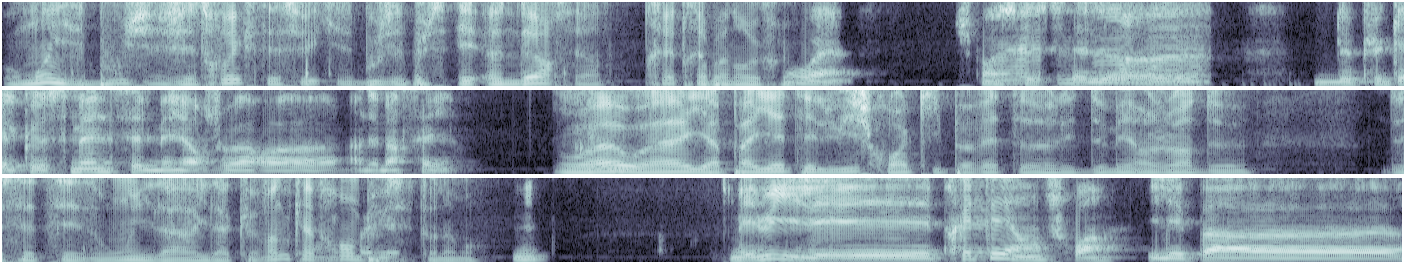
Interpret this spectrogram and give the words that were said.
Au moins il se bouge, j'ai trouvé que c'était celui qui se bougeait le plus. Et Under, c'est un très très bonne recrue. Ouais. Je pense Ouais, que c'est le. euh, Depuis quelques semaines, c'est le meilleur joueur euh, de Marseille. Ouais, ouais, il y a Payet et lui, je crois, qui peuvent être euh, les deux meilleurs joueurs de, de cette saison. Il a, il a que 24 ans en plus, étonnamment. Mais lui, il est prêté, hein, je crois. Il est pas. euh,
